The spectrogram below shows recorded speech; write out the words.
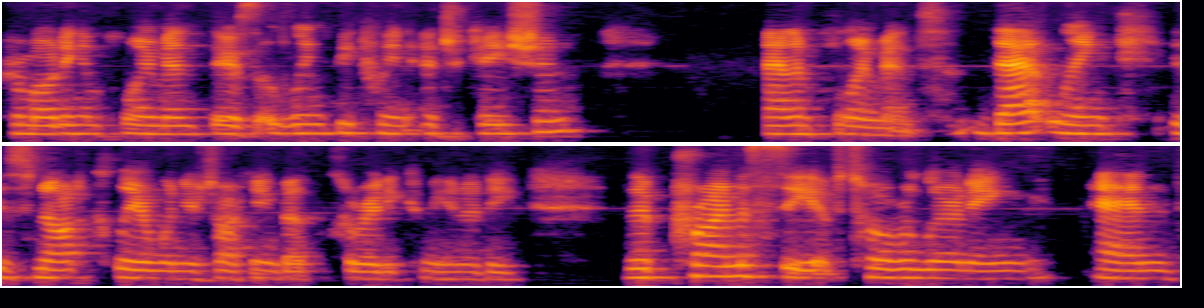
promoting employment, there's a link between education and employment. That link is not clear when you're talking about the Haredi community. The primacy of Torah learning and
